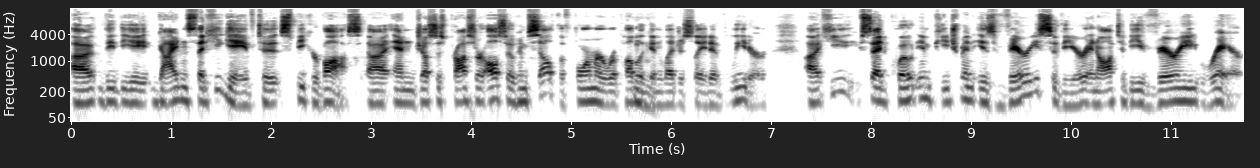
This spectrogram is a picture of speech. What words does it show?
uh, the, the guidance that he gave to Speaker Vos. Uh, and Justice Prosser, also himself a former Republican mm-hmm. legislative leader, uh, he said, quote, impeachment is very severe and ought to be very rare.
